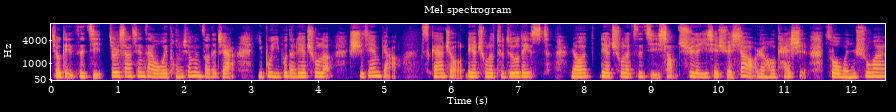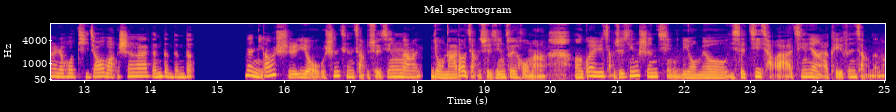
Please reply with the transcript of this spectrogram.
就给自己，就是像现在我为同学们做的这样，一步一步的列出了时间表 schedule，列出了 to do list，然后列出了自己想去的一些学校，然后开始做文书啊，然后提交网申啊，等等等等。那你当时有申请奖学金吗？有拿到奖学金最后吗？嗯，关于奖学金申请，你有没有一些技巧啊、经验啊可以分享的呢？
